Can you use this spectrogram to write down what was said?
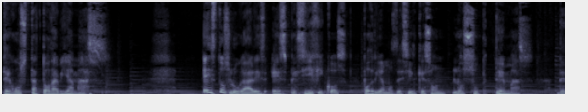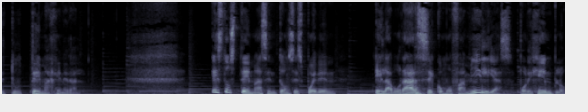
te gusta todavía más. Estos lugares específicos podríamos decir que son los subtemas de tu tema general. Estos temas entonces pueden elaborarse como familias, por ejemplo,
